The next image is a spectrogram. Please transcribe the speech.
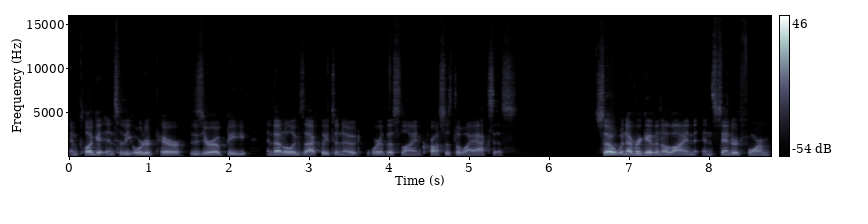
and plug it into the ordered pair 0b, and that'll exactly denote where this line crosses the y-axis. So whenever given a line in standard form,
